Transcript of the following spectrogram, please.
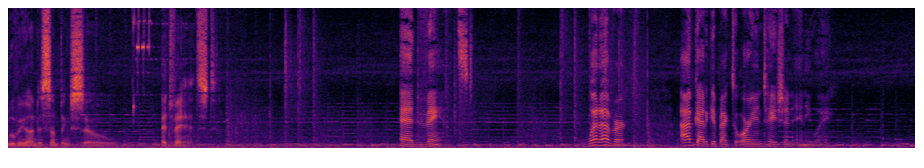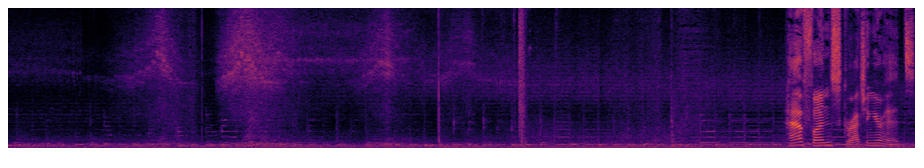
moving on to something so... advanced? Advanced. Whatever. I've got to get back to orientation anyway. Have fun scratching your heads.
